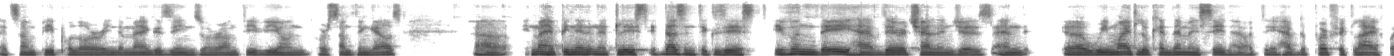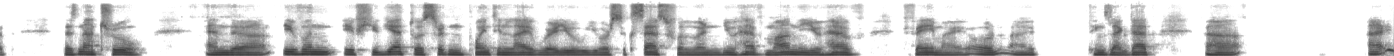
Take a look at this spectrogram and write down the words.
at some people or in the magazines or on TV on, or something else uh, in my opinion at least it doesn't exist. Even they have their challenges and uh, we might look at them and say that they have the perfect life but that's not true. And uh, even if you get to a certain point in life where you you are successful when you have money you have fame I, or I, things like that uh, I,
